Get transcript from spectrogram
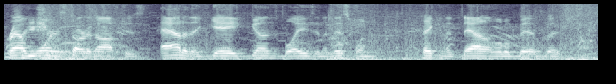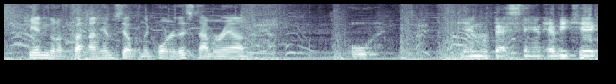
Round Pretty one sure. started off just out of the gate, guns blazing, and this one taking it down a little bit, but Ken gonna find himself in the corner this time around. Oh, again with that stand heavy kick,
